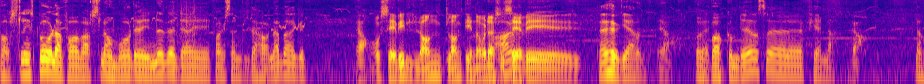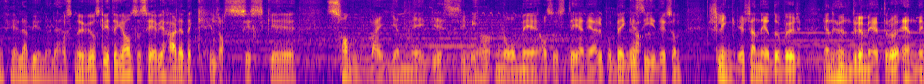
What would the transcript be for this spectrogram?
varslingsbåler for å varsle området innover, der i f.eks. til Hanabergen. Ja, og ser vi langt, langt innover der, så Ja, ser vi Det er Høgjæren. Ja. Og bakom der så er det fjellet. ja. Langfjella begynner der. Og snur vi oss litt, så ser vi her denne klassiske sandveien med gress i midten og med altså stengjerder på begge Ja. sider som slingrer seg nedover en 100 meter og ender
